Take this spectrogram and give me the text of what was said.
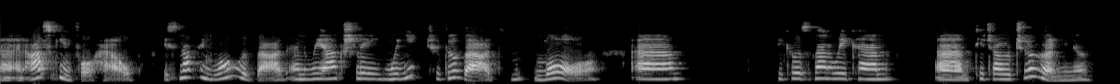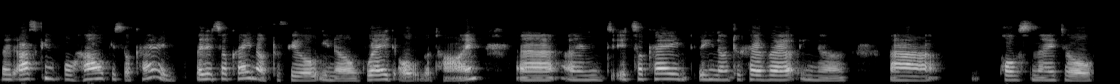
an asking for help there's nothing wrong with that, and we actually we need to do that more um, because then we can um, teach our children, you know, that asking for help is okay, but it's okay not to feel, you know, great all the time, uh, and it's okay, you know, to have a, you know, uh, postnatal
